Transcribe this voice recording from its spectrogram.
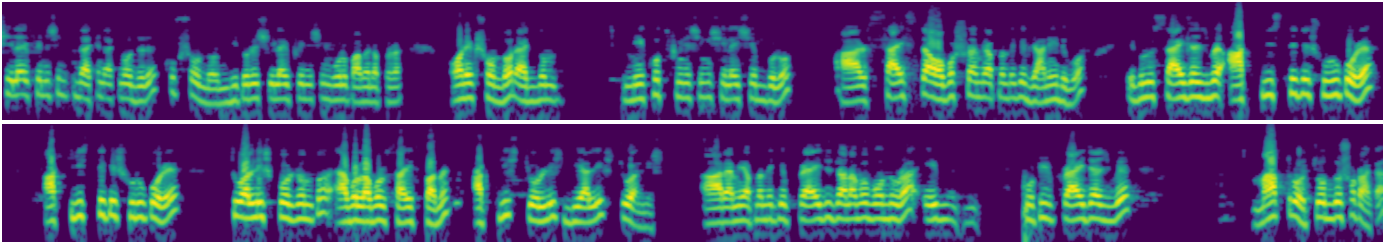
সেলাই ফিনিশিংটা দেখেন এক নজরে, খুব সুন্দর, ভিতরে সেলাই ফিনিশিংগুলো পাবেন আপনারা, অনেক সুন্দর, একদম নিখুঁত ফিনিশিং সেলাই শেপগুলো আর সাইজটা অবশ্যই আমি আপনাদেরকে জানিয়ে দেবো। এগুলো সাইজ আসবে আটত্রিশ থেকে শুরু করে, আটত্রিশ থেকে শুরু করে চুয়াল্লিশ পর্যন্ত অ্যাভেলেবল সাইজ পাবেন। আটত্রিশ, চল্লিশ, বিয়াল্লিশ, চুয়াল্লিশ। আর আমি আপনাদেরকে প্রাইজও জানাব বন্ধুরা। এই কোটির প্রাইজ আসবে মাত্র চোদ্দোশো টাকা।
